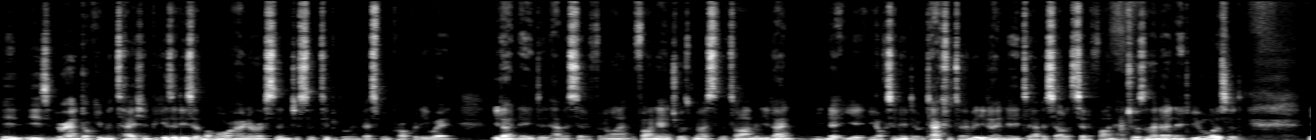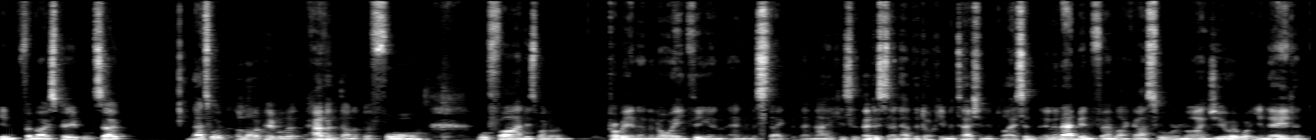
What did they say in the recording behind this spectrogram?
is, around documentation because it is a lot more onerous than just a typical investment property where you don't need to have a set of financials most of the time, and you don't you, you obviously need to do a tax return, but you don't need to have a set of financials, and they don't need to be audited in, for most people. So that's what a lot of people that haven't done it before will find is one of the probably an, annoying thing and, and, a mistake that they make is that they just don't have the documentation in place. And, and, an admin firm like us will remind you of what you need and,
